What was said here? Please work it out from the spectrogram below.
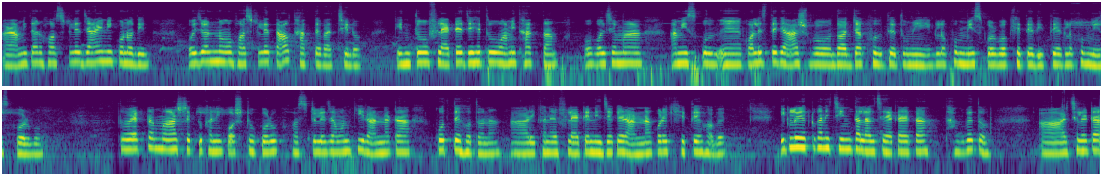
আর আমি তো আর হস্টেলে যাইনি কোনো দিন ওই জন্য হস্টেলে তাও থাকতে পারছিল। কিন্তু ফ্ল্যাটে যেহেতু আমি থাকতাম ও বলছে, মা, আমি স্কুল কলেজ থেকে আসব, দরজা খুলতে তুমি, এগুলো খুব মিস করব, খেতে দিতে, এগুলো খুব মিস করব। তো একটা মাস একটুখানি কষ্ট করুক হস্টেলে যেমন কি রান্নাটা করতে হতো না, আর এখানে ফ্ল্যাটে নিজেকে রান্না করে খেতে হবে। এগুলোই একটুখানি চিন্তা লাগছে, একা একা থাকবে তো। আর ছেলেটা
